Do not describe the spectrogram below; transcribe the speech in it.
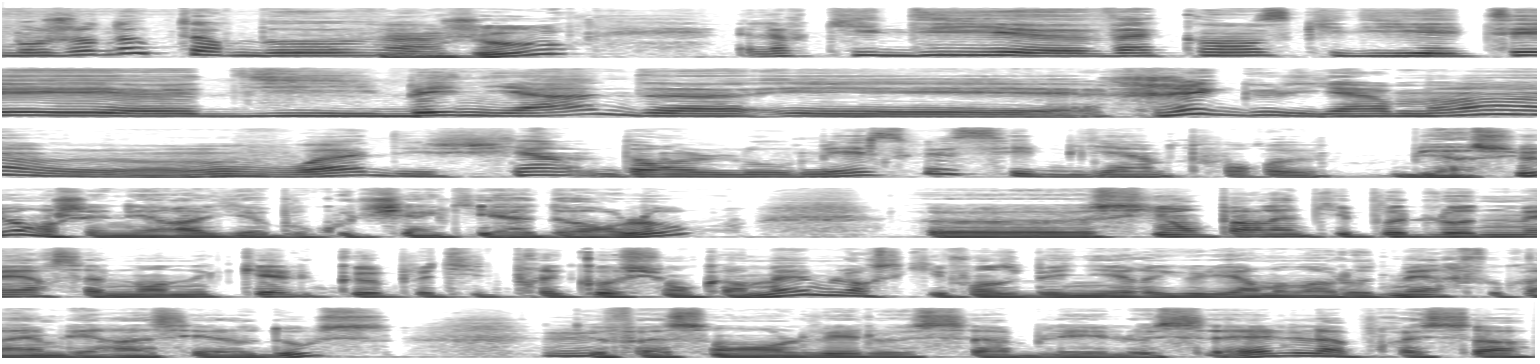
Bonjour docteur Beauve. Bonjour. Alors qui dit euh, vacances, qui dit été, euh, dit baignade et régulièrement euh, on voit des chiens dans l'eau. Mais est-ce que c'est bien pour eux? Bien sûr, en général il y a beaucoup de chiens qui adorent l'eau. si on parle un petit peu de l'eau de mer, ça demande quelques petites précautions quand même. Lorsqu'ils vont se baigner régulièrement dans l'eau de mer, il faut quand même les rincer à l'eau douce, de mmh. façon à enlever le sable et le sel. Après ça,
